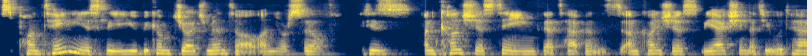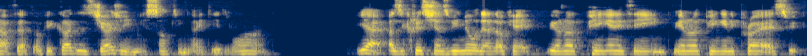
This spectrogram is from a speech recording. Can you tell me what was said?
Spontaneously, you become judgmental on yourself. It is unconscious thing that happens. It's unconscious reaction that you would have that, okay, God is judging me, something I did wrong. Yeah, as Christians, we know that, okay, we are not paying anything. We are not paying any price. We,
